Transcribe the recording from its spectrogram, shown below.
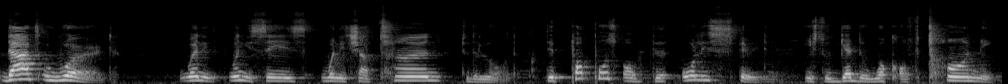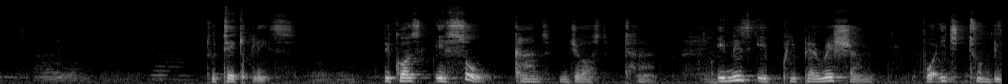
that word, when it when it says, when it shall turn to the Lord, the purpose of the Holy Spirit is to get the work of turning to take place. Because a soul can't just turn. It needs a preparation for it to be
